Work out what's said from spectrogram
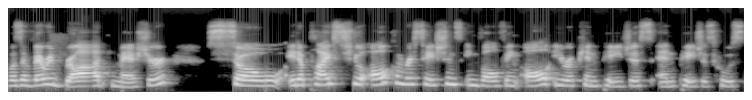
was a very broad measure so it applies to all conversations involving all European pages and pages whose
